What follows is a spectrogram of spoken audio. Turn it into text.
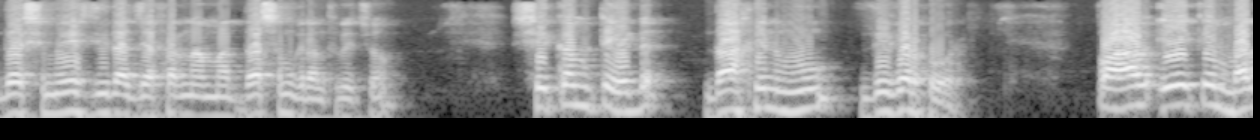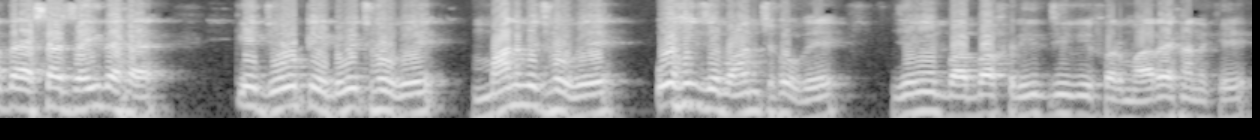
ਦਸ਼ਮੇਸ਼ ਜੀ ਦਾ ਜਫਰਨਾਮਾ ਦਸਮ ਗ੍ਰੰਥ ਵਿੱਚੋਂ, ਸ਼ਿਕਮ ਢਿੱਡ, ਦਾਹਨ ਮੂੰਹ, ਦਿਗਰ ਹੋਰ। ਭਾਵ ਇਹ ਕਿ ਮਰਦ ਐਸਾ ਚਾਹੀਦਾ ਹੈ ਕਿ ਜੋ ਢਿੱਡ ਵਿੱਚ ਹੋਵੇ, ਮਨ ਵਿੱਚ ਹੋਵੇ, ਉਹੀ ਜ਼ਬਾਨ 'ਚ ਹੋਵੇ, ਜਿਵੇਂ ਬਾਬਾ ਫਰੀਦ ਜੀ ਵੀ ਫਰਮਾ ਰਹੇ ਹਨ ਕਿ,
